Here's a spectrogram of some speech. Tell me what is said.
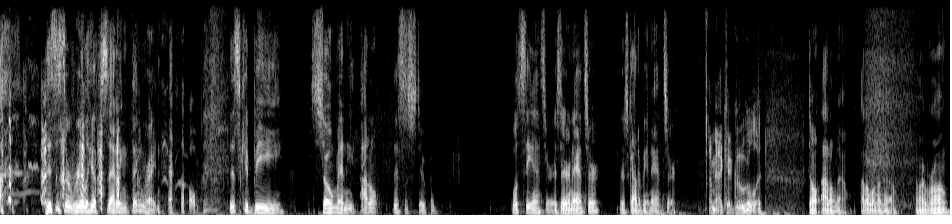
this is a really upsetting thing right now. This could be so many. I don't. This is stupid. What's the answer? Is there an answer? There's got to be an answer. I mean, I could Google it. Don't. I don't know. I don't want to know. Am I wrong?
